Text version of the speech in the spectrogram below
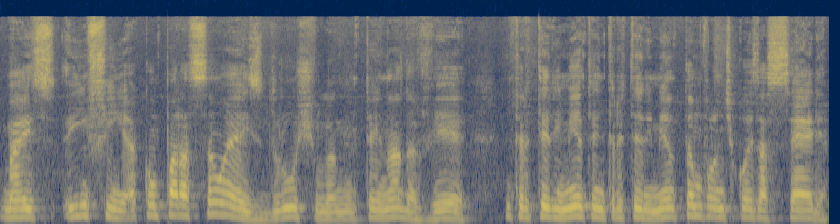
Mas, enfim, a comparação é esdrúxula, não tem nada a ver. Entretenimento é entretenimento, estamos falando de coisa séria,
